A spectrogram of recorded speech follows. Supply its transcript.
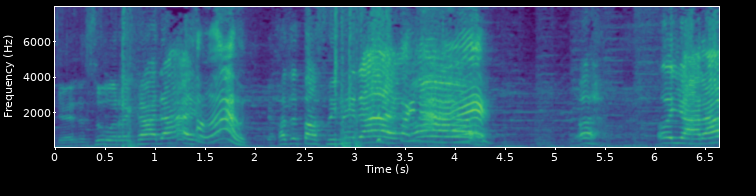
แกจะสู้อะไรข้าได้เออเดี๋ยวเขาจะตัดสินให้ได้ไปไหนเออเอออย่านะ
